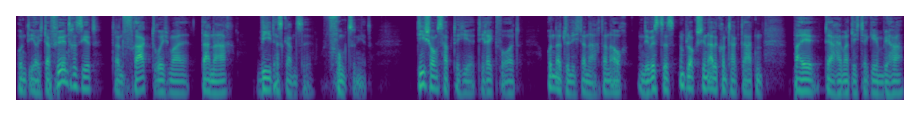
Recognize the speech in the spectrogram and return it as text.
und ihr euch dafür interessiert, dann fragt ruhig mal danach wie das Ganze funktioniert. Die Chance habt ihr hier direkt vor Ort und natürlich danach dann auch. Und ihr wisst es, im Blog stehen alle Kontaktdaten bei der Heimatlichter GmbH.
